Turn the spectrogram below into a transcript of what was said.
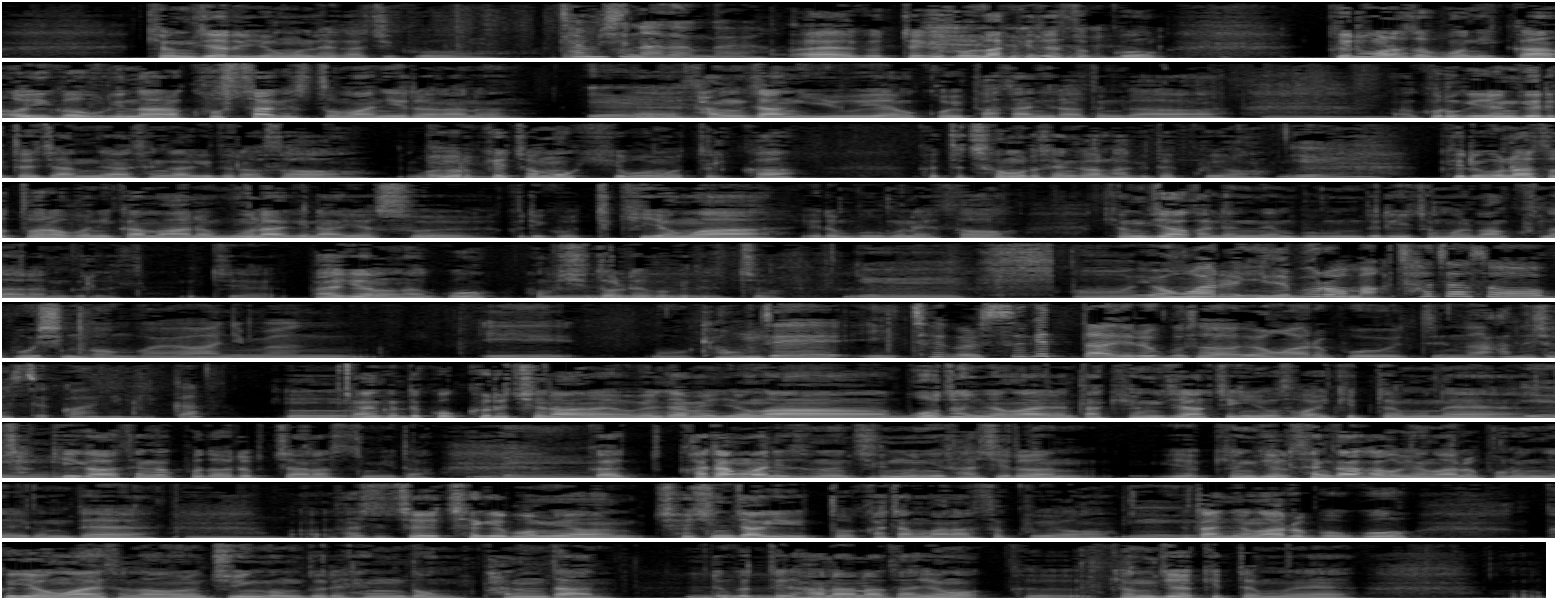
경제를 이용을 해가지고 참신하던가요? 예, 그 되게 놀랍기도 했었고 그리고 나서 보니까 어 이거 우리나라 코스닥에서도 많이 일어나는 예. 예, 상장 이후에 뭐 고입 파산이라든가 음. 아, 그런 게 연결이 되지 않냐 생각이 들어서 네. 어, 이렇게 접목시켜 보면 어떨까? 그때 처음으로 생각을 하게 됐고요. 예. 그리고 나서 돌아보니까 많은 문학이나 예술 그리고 특히 영화 이런 부분에서 경제와 관련된 부분들이 정말 많구나라는 걸 이제 발견을 하고 한번 시도를 해보게 음. 됐죠. 예. 어, 영화를 일부러 막 찾아서 보신 건가요? 아니면 이 뭐 경제 이 책을 쓰겠다 이러고서 영화를 보지는 않으셨을 거 아닙니까? 음, 아니 근데 꼭 그렇지는 않아요. 왜냐하면 영화 모든 영화에는 다 경제학적인 요소가 있기 때문에 예. 찾기가 생각보다 어렵지 않았습니다. 네. 그러니까 가장 많이 듣는 질문이 사실은 경제를 생각하고 영화를 보느냐 이건데 음. 어, 사실 제 책에 보면 최신작이 또 가장 많았었고요. 예. 일단 영화를 보고 그 영화에서 나오는 주인공들의 행동, 판단 이런 음. 것들이 하나하나 다 영어 그 경제였기 때문에 어,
